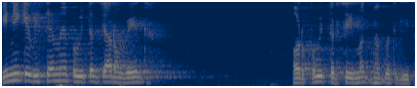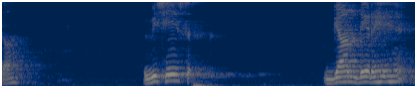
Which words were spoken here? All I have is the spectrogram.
इन्हीं के विषय में पवित्र चारों वेद और पवित्र श्रीमद् भगवत गीता विशेष ज्ञान दे रहे हैं।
